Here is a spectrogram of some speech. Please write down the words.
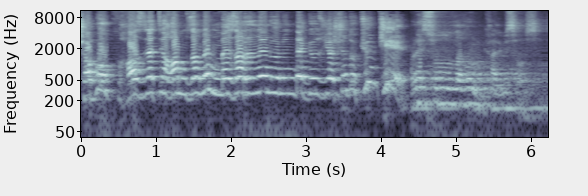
Çabuk Hazreti Hamza'nın mezarının önünde gözyaşı dökün ki Resulullah'ın kalbi soğusun.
